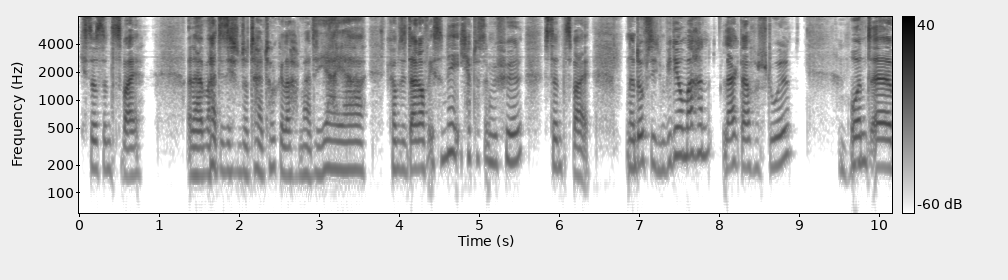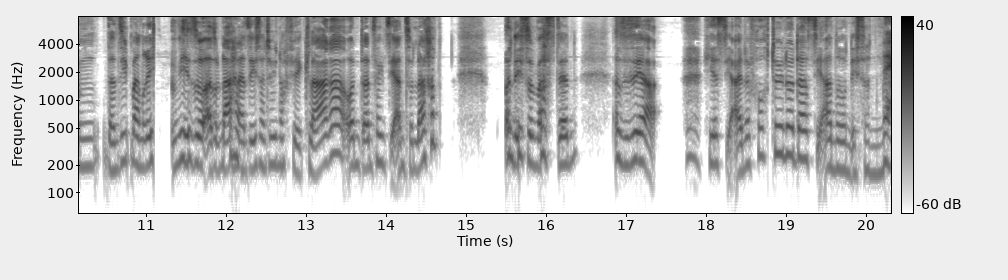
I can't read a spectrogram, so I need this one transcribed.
ich so, es sind zwei. Und dann hat die sich schon total totgelacht und meinte, ja, ja, kommen Sie darauf? Ich so, nee, ich habe das im Gefühl, es sind zwei. Und dann durfte ich ein Video machen, lag da auf dem Stuhl und ähm, dann sieht man richtig, wie so, also im Nachhinein sehe ich es natürlich noch viel klarer und dann fängt sie an zu lachen. Und ich so, was denn? Also sie so, ja, hier ist die eine Fruchthöhle und da ist die andere. Und ich so, ne.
